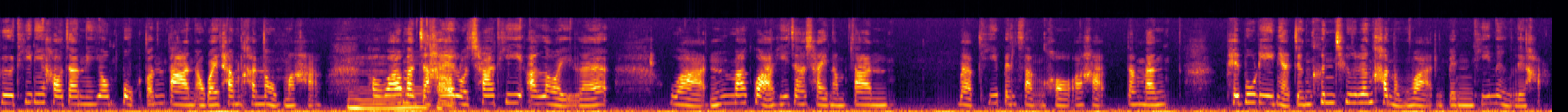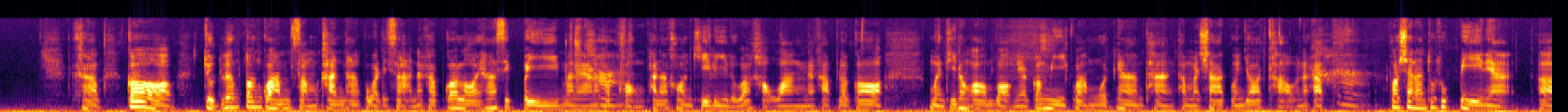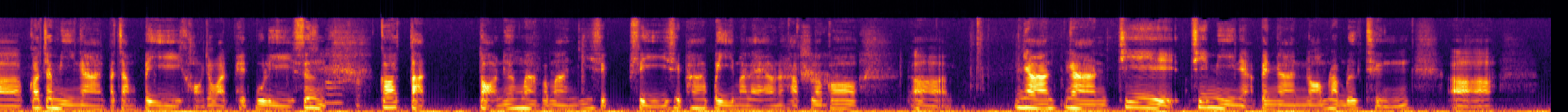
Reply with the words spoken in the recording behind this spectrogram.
คือที่นี่เขาจะนิยมปลูกต้นตาลเอาไว้ทำขนมอะค่ะอืเพราะว่ามันจะให้คบรสชาติที่อร่อยและ หวานมากกว่าที่จะใช้น้ำตาลแบบที่เป็นสังเคราะห์อะค่ะ ดังนั้นเพชรบุรีเนี่ยจึงขึ้นชื่อเรื่องขนมหวานเป็นที่หนึ่งเลยค่ะ ครับ ก็จุดเริ่มต้นความสำคัญทางประวัติศาสตร์นะครับ ก็ 150 ปีมาแล้วนะครับค่ะของพระนครคีรีหรือว่าเขาวังนะครับ แล้วก็เหมือนที่น้องออมบอกเนี่ยก็มีความงดงามทางธรรมชาติบนยอดเขานะครับค่ะ เพราะฉะนั้นทุกๆปีเนี่ยเอ่อก็จะมีงานประจำปีของจังหวัดเพชรบุรี ซึ่งใช่ค่ะก็ตัดต่อเนื่องมาประมาณ 24-25 ปีมาแล้วนะครับค่ะแล้วก็เอ่องานงานที่ที่มีเนี่ยเป็นงานน้อมรำลึกถึงเอ่อ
